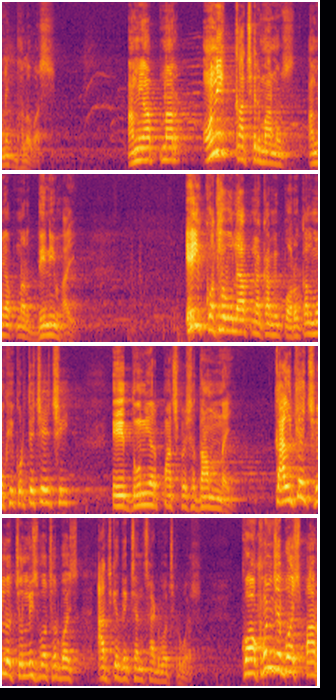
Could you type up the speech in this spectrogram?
অনেক ভালোবাসি। আমি আপনার অনেক কাছের মানুষ, আমি আপনার দিনী ভাই। এই কথা বলে আপনাকে আমি পরকালমুখী করতে চেয়েছি। এই দুনিয়ার পাঁচ পয়সা দাম নাই। কালকে ছিল চল্লিশ বছর বয়স, আজকে দেখছেন ষাট বছর বয়স। কখন যে বয়স পার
